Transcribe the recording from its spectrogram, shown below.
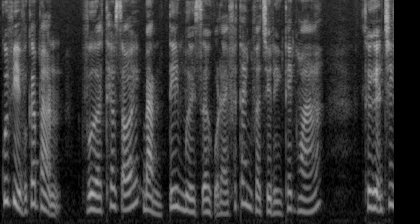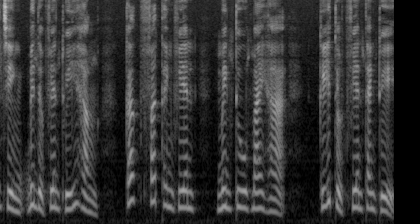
Quý vị và các bạn vừa theo dõi bản tin 10 giờ của Đài Phát thanh và Truyền hình Thanh Hóa. Thực hiện chương trình biên tập viên Thúy Hằng, các phát thanh viên Minh Thu Mai Hạ, kỹ thuật viên Thanh Thủy,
